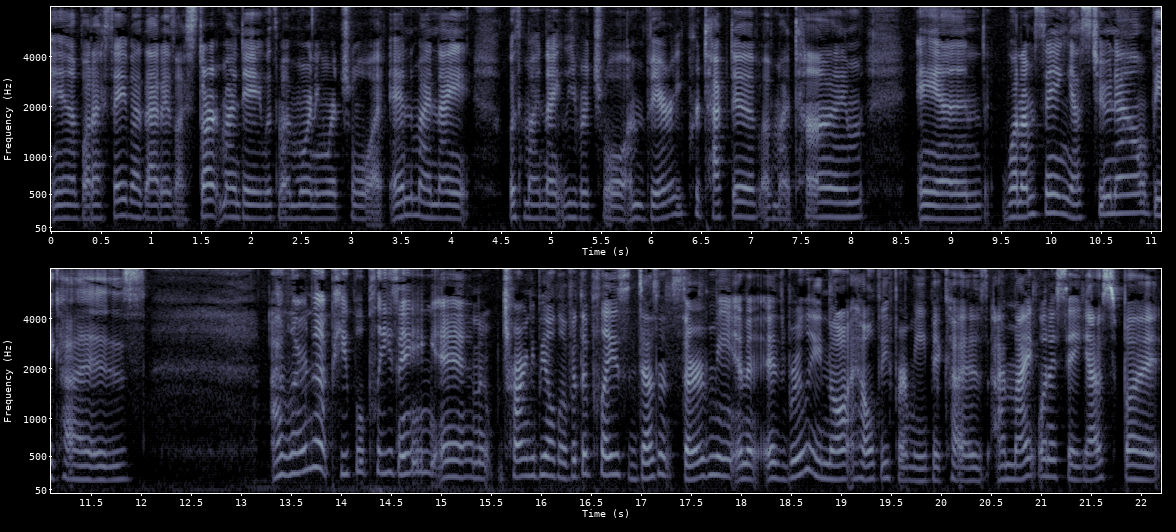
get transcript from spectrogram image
and what I say by that is, I start my day with my morning ritual, I end my night with my nightly ritual. I'm very protective of my time and what I'm saying yes to now because I learned that people pleasing and trying to be all over the place doesn't serve me, and it's really not healthy for me because I might want to say yes, but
